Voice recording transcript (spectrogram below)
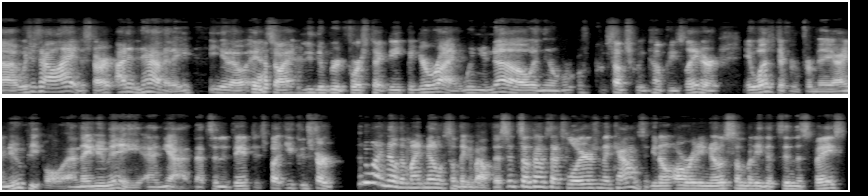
uh, which is how I had to start. I didn't have any, you know, and so I had to do the brute force technique. But you're right. When you know, and you know, subsequent companies later, it was different for me. I knew people, and they knew me, and yeah, that's an advantage. But you can start. Who do I know that might know something about this? And sometimes that's lawyers and accountants. If you don't already know somebody that's in the space,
